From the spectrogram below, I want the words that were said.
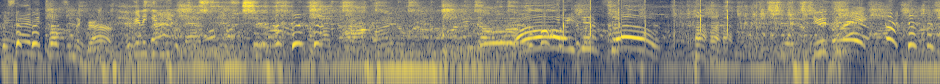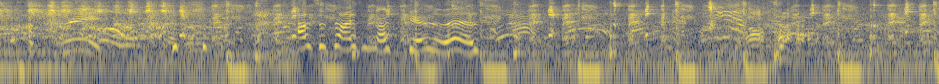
He's not even touching the ground. You're gonna give me the basket. Oh, he did two! Do three. Three. I'm surprised he's not scared of this.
